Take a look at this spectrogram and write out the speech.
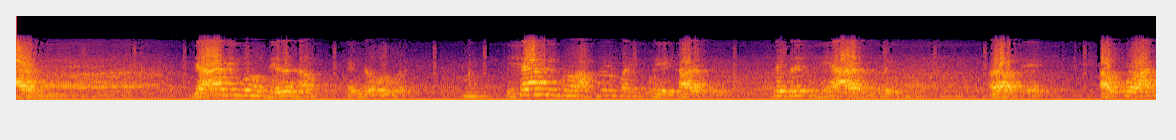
ஆரம்பம் ஜாதிபுரம் திருகம் என்ற ஒருவர் இஷாமிபுரம் அப்துல் மணிக்குடைய காலத்தில் இந்த பிரச்சனையை ஆரம்பித்து அதாவது அவ்வான்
